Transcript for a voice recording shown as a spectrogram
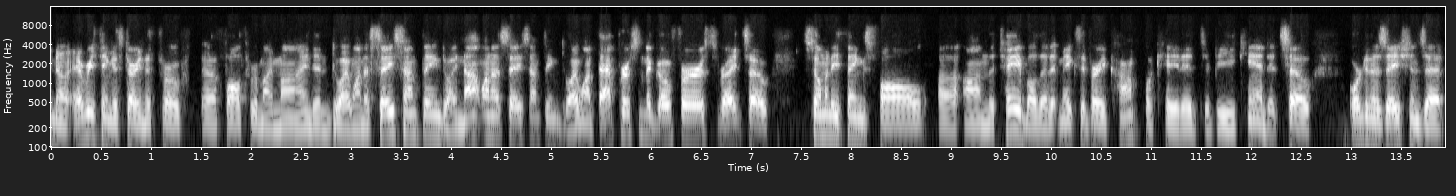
You know everything is starting to throw uh, fall through my mind and do i want to say something? Do i not want to say something? Do i want that person to go first right? So so many things fall uh, on the table that it makes it very complicated to be candid. So organizations that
